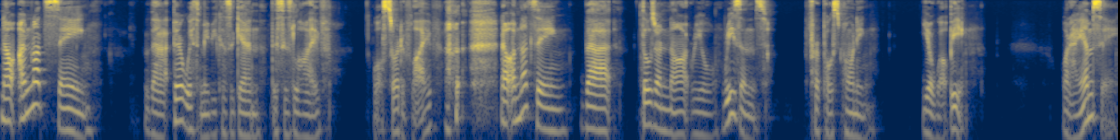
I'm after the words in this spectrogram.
Now, I'm not saying that, bear with me because again, this is live. Well, sort of live. now, I'm not saying that those are not real reasons for postponing your well being. What I am saying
